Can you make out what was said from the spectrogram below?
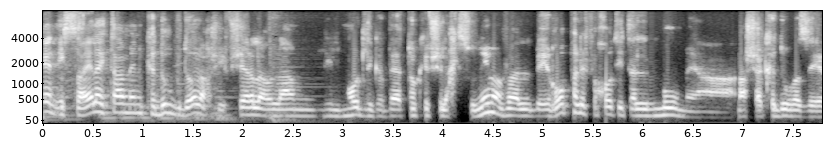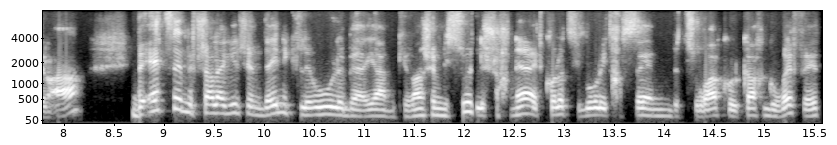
כן, ישראל הייתה מעין כדור בדולח שאפשר לעולם ללמוד לגבי התוקף של החיסונים, אבל באירופה לפחות התעלמו ממה שהכדור הזה הראה. בעצם אפשר להגיד שהם די נקלעו לבעיה, מכיוון שהם ניסו לשכנע את כל הציבור להתחסן בצורה כל כך גורפת,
